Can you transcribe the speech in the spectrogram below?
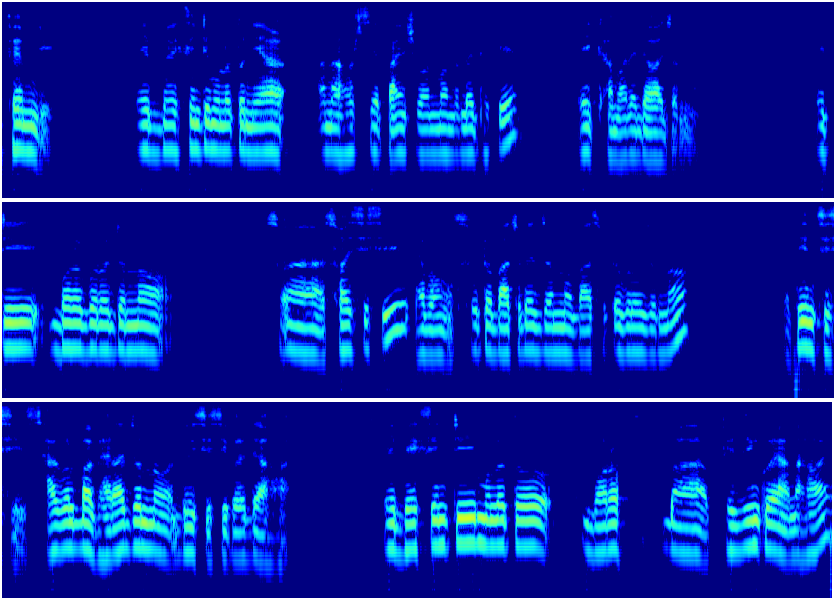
এফএমডি। এই ভ্যাকসিনটি মূলত নিয়ে আনা হচ্ছে পাইন মণ্ডলে থেকে এই খামারে দেওয়ার জন্য। এটি বড় গরুর জন্য ছয় সিসি এবং ছোটো বাছুরের জন্য বা ছোটো গরুর জন্য তিন সিসি ছাগল বা ভেড়ার জন্য দুই সিসি করে দেওয়া হয়। এই ভ্যাকসিনটি মূলত বরফ বা ফ্রিজিং করে আনা হয়।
